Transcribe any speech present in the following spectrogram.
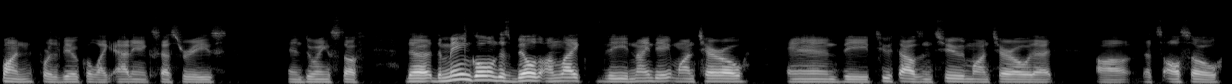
fun for the vehicle, like adding accessories and doing stuff. The, the main goal in this build, unlike the 98 Montero and the 2002 Montero that uh, that's also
